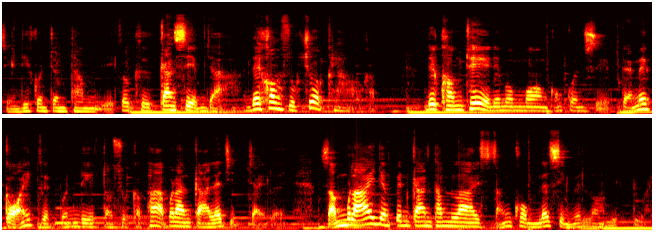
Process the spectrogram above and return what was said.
สิ่งที่คนจนทำอีกก็คือการเสพยาได้ความสุขชั่วคราวครับได้ความเท่ในมุมมองของคนเสพแต่ไม่ก่อให้เกิดผลดีต่อสุขภาพร่างกายและจิตใจเลยสำร้ายยังเป็นการทำลายสังคมและสิ่งแวดล้อมอีกด้วย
